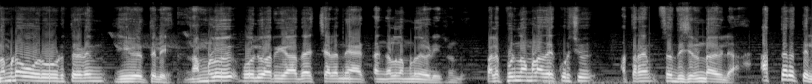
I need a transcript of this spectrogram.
നമ്മുടെ ഓരോരുത്തരുടെയും ജീവിതത്തിൽ നമ്മൾ പോലും അറിയാതെ ചില നേട്ടങ്ങൾ നമ്മൾ നേടിയിട്ടുണ്ട്. പലപ്പോഴും നമ്മൾ അതേക്കുറിച്ച് അത്രയും ശ്രദ്ധിച്ചിട്ടുണ്ടാവില്ല. അത്തരത്തിൽ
